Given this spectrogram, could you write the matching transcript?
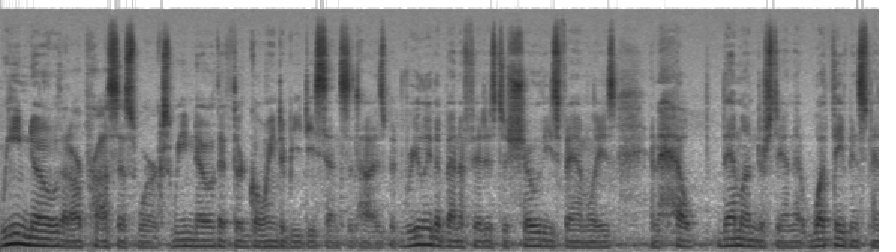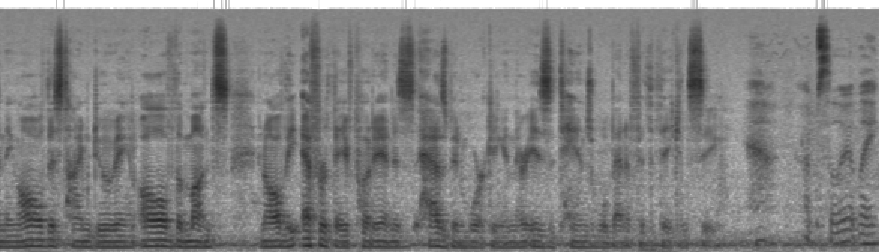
We know that our process works. We know that they're going to be desensitized, but really the benefit is to show these families and help them understand that what they've been spending all this time doing and all of the months and all the effort they've put in is, has been working, and there is a tangible benefit that they can see. Yeah, absolutely.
